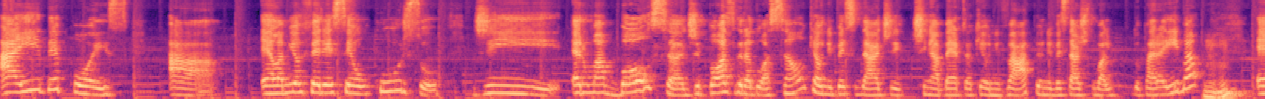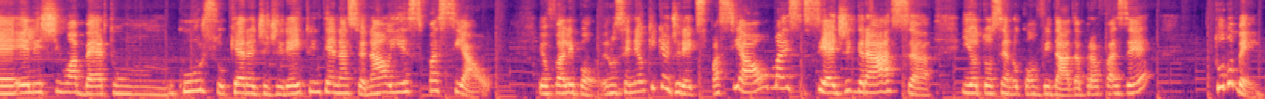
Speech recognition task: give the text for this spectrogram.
Aí depois a, ela me ofereceu o curso de era uma bolsa de pós-graduação que a universidade tinha aberto aqui, a Univap, a Universidade do Vale do Paraíba. Uhum. É, eles tinham aberto um curso que era de Direito Internacional e Espacial. Eu falei, bom, eu não sei nem o que é direito espacial, mas se é de graça e eu estou sendo convidada para fazer, tudo bem.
